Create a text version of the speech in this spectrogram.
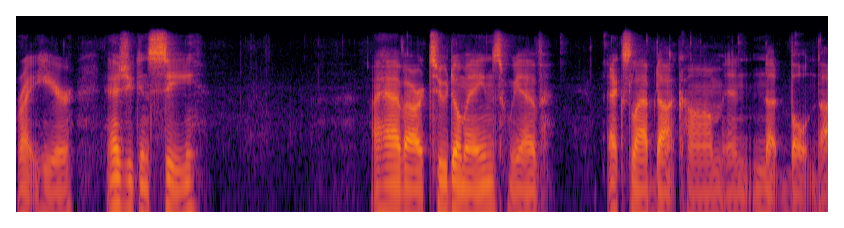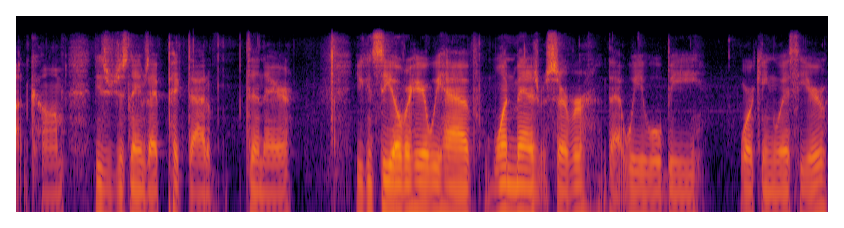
right here. As you can see, I have our two domains. We have xlab.com and nutbolt.com. These are just names I picked out of thin air. You can see over here we have one management server that we will be working with here.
